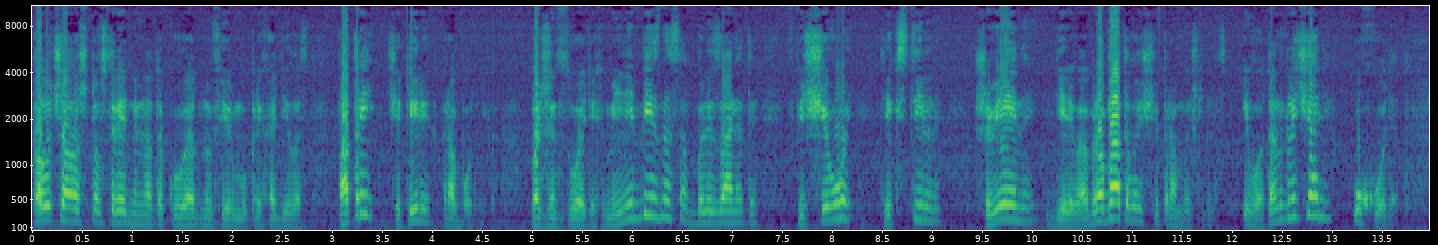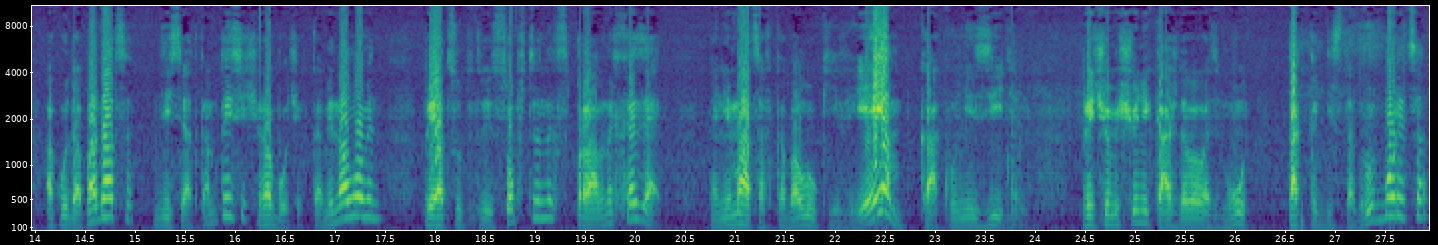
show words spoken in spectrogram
получалось, что в среднем на такую одну фирму приходилось по 3-4 работника. Большинство этих мини-бизнесов были заняты в пищевой текстильной, швейной, деревообрабатывающей промышленности. И вот англичане уходят. А куда податься десяткам тысяч рабочих каменоломен при отсутствии собственных справных хозяев? Наниматься в кабалу к евреям? Как унизительно! Причем еще не каждого возьмут, так как Гистадрут борется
